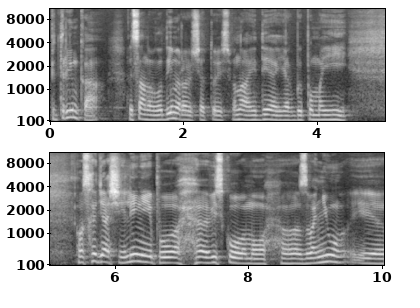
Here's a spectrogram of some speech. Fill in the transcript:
підтримка Олександра Володимировича, тобто вона йде якби по моїй восходящій лінії по військовому званню. І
